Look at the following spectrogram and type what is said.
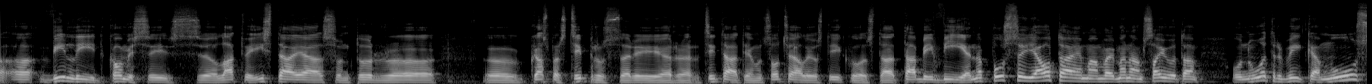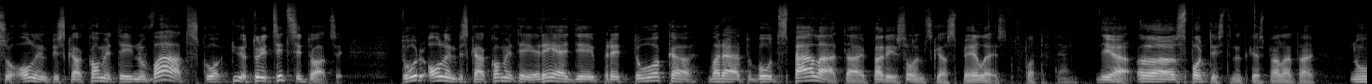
uh, Vilīda komisijas uh, Latvija izstājās, un tur uh, uh, Kaspars Ciprus arī ar, ar citātiem un sociālajos tīklos. Tā, tā bija viena puse jautājumam vai manām sajūtām. Un otra bija, ka mūsu Olimpiskā komiteja nu, vāc, ko, jo tur ir cita situācija. Tur Olimpiskā komiteja reaģēja pret to, ka varētu būt spēlētāji Parīzes Olimpiskajās spēlēs. Sportistiem. Jā, uh, sportisti, ne tikai spēlētāji. Nu,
